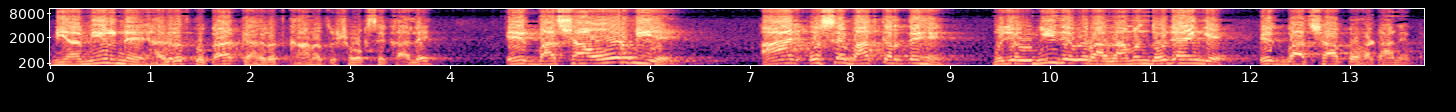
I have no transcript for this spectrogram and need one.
میاں میر نے حضرت کو کہا کہ حضرت کھانا تو شوق سے کھا لے۔ ایک بادشاہ اور بھی ہے۔ آج اس سے بات کرتے ہیں۔ مجھے امید ہے وہ رازامند ہو جائیں گے ایک بادشاہ کو ہٹانے پر۔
